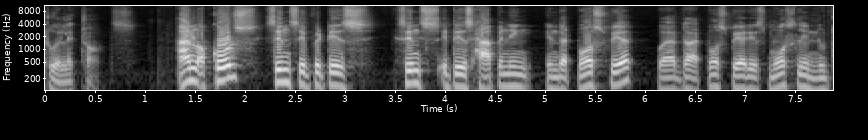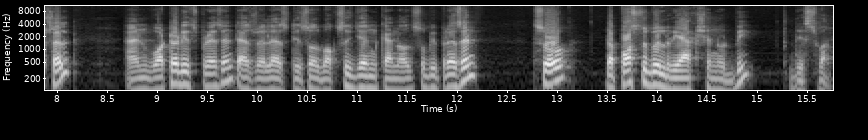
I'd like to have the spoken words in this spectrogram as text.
two electrons. And of course, since if it is since it is happening in the atmosphere where the atmosphere is mostly neutral and water is present as well as dissolved oxygen can also be present. So, the possible reaction would be this one.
